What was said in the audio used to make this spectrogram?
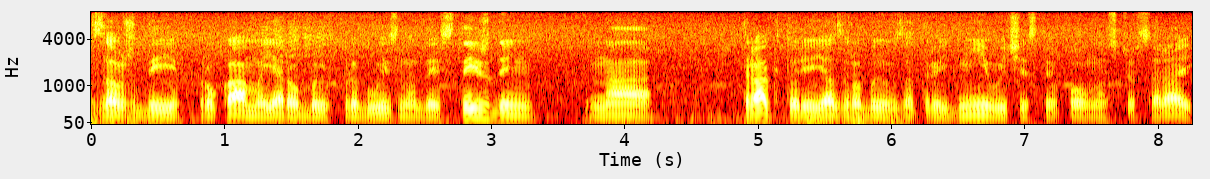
Завжди руками я робив приблизно десь тиждень. На тракторі я зробив за три дні, вичистив повністю сарай.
